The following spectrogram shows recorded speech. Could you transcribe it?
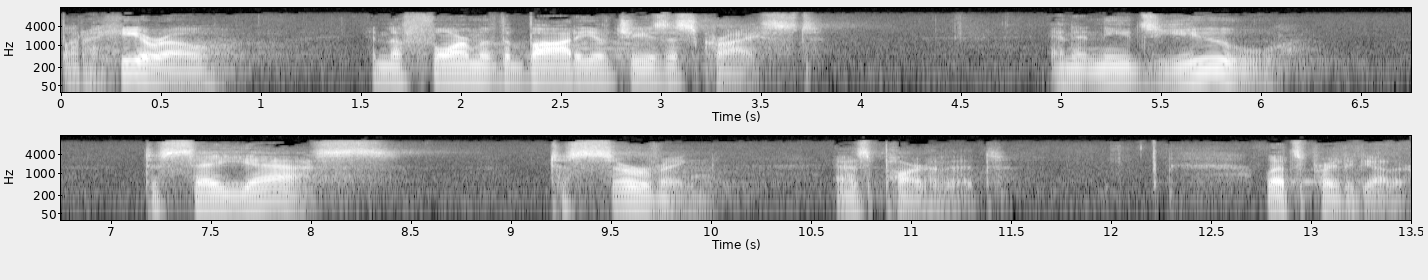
but a hero in the form of the body of Jesus Christ. And it needs you to say yes to serving as part of it. Let's pray together.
